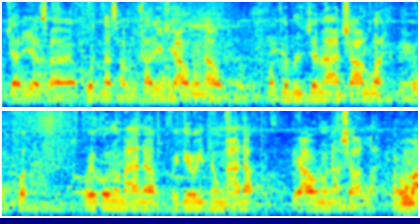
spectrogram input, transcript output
الجارية اخوتنا أصحاب الخارج يعاونونا ونطلب من الجماعة إن شاء الله يوفق ويكونوا معنا ويديروا يدهم معنا. ويعاونونا إن شاء الله. هما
